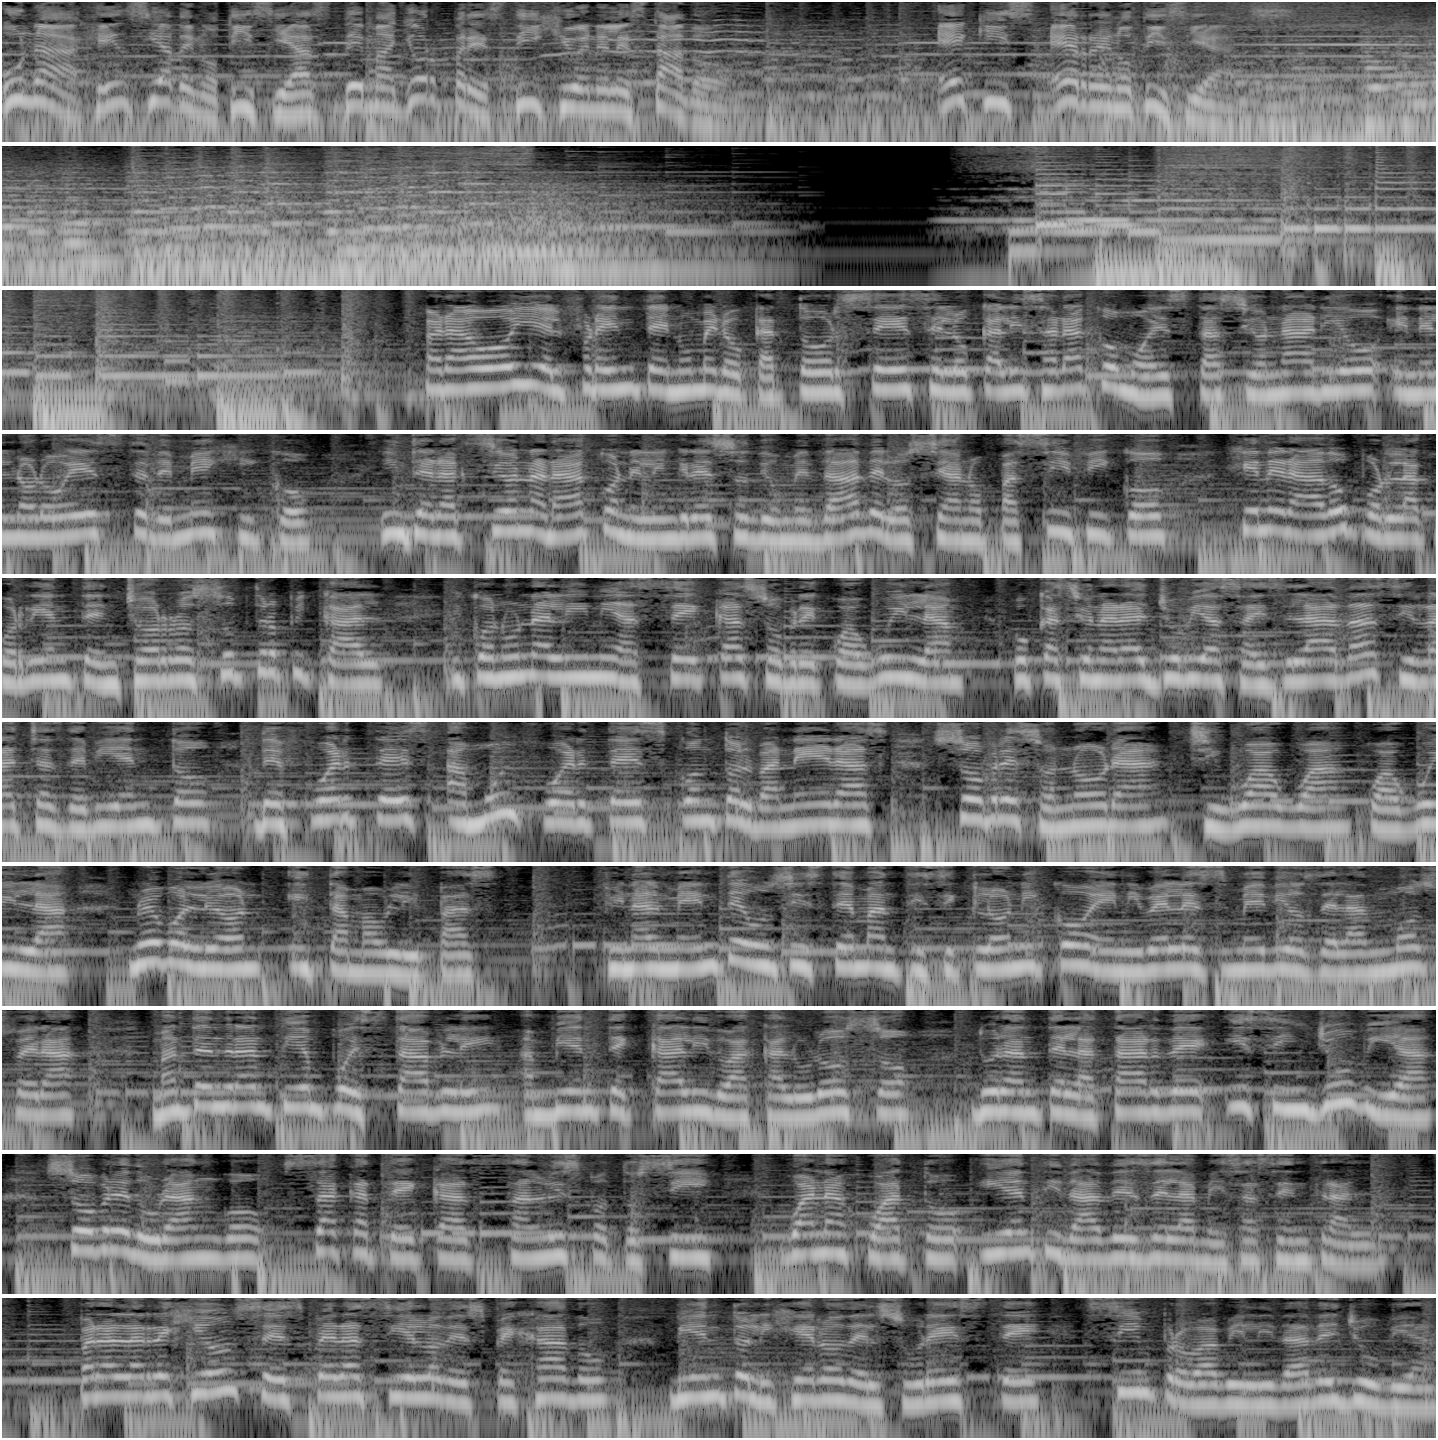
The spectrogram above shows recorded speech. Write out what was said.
una agencia de noticias de mayor prestigio en el estado. XR Noticias. Para hoy el frente número 14 se localizará como estacionario en el noroeste de México interaccionará con el ingreso de humedad del Océano Pacífico generado por la corriente en chorro subtropical y con una línea seca sobre Coahuila ocasionará lluvias aisladas y rachas de viento de fuertes a muy fuertes con tolvaneras sobre Sonora, Chihuahua, Coahuila, Nuevo León y Tamaulipas. Finalmente, un sistema anticiclónico en niveles medios de la atmósfera mantendrán tiempo estable, ambiente cálido a caluroso durante la tarde y sin lluvia sobre Durango, Zacatecas, San Luis Potosí, Guanajuato y entidades de la Mesa Central. Para la región se espera cielo despejado, viento ligero del sureste, sin probabilidad de lluvia.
